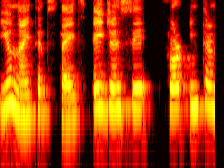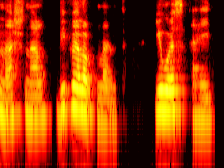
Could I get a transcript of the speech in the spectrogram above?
United States Agency for International Development USAID.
